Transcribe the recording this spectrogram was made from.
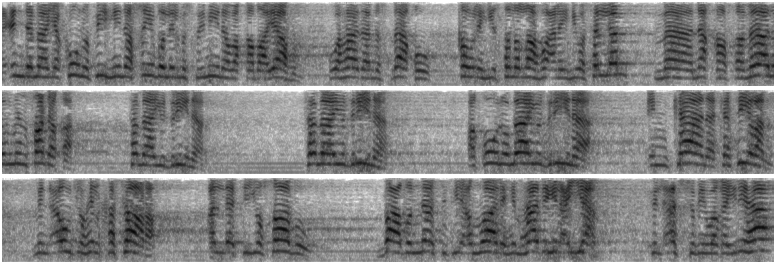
عندما يكون فيه نصيب للمسلمين وقضاياهم وهذا مصداق قوله صلى الله عليه وسلم ما نقص مال من صدقة فما يدرينا فما يدرينا. أقول ما يدرينا إن كان كثيرا من أوجه الخسارة التي يصاب بعض الناس في أموالهم هذه الأيام في الأسهم وغيرها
